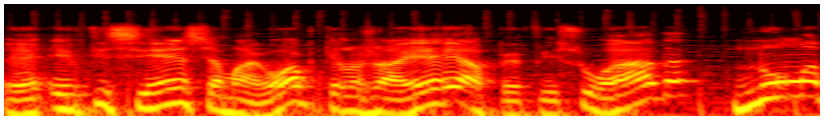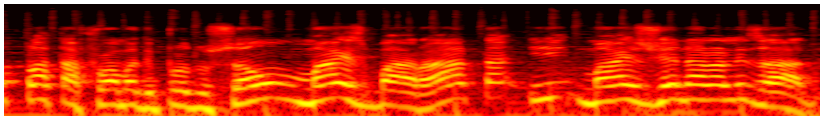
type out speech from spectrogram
é, eficiência maior, porque ela já é aperfeiçoada, numa plataforma de produção mais barata e mais generalizada.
